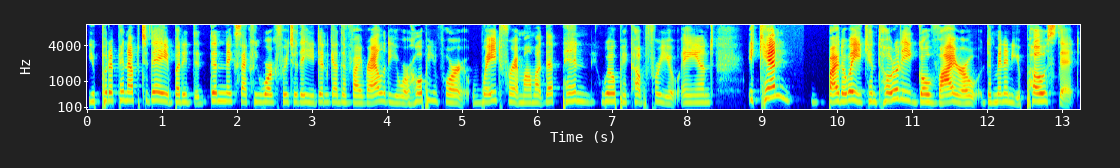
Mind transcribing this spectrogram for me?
you put a pin up today, but it didn't exactly work for you today. You didn't get the virality you were hoping for. Wait for it, mama. That pin will pick up for you. And it can, by the way, it can totally go viral the minute you post it.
